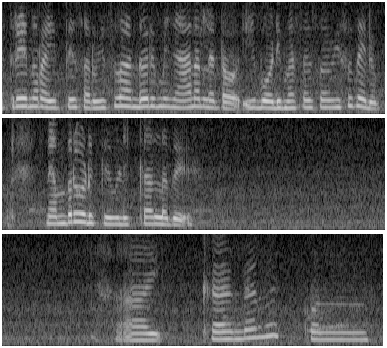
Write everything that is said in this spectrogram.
എത്രയെന്ന് റേറ്റ് സർവീസ് വേണ്ട വരുമ്പോൾ ഞാനല്ല കേട്ടോ ഈ ബോഡി മസാജ് സർവീസ് തരും. നമ്പർ കൊടുക്ക് വിളിക്കാനുള്ളത്. ഹായ്. കണ്ടായിരുന്നു കൊന്ന്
